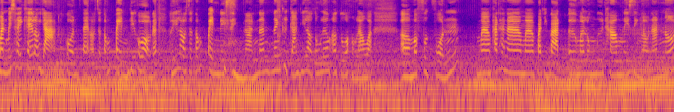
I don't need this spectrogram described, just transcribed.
มันไม่ใช่แค่เราอยากทุกคน แต่เราจะต้องเป็นที่เขาบอกนะเฮ้ยเราจะต้องเป็นในสิ่งนั้นนั่นนั่นคือการที่เราต้องเริ่มเอาตัวของเราอะ มาฝึกฝนมาพัฒนามาปฏิบัติเออมาลงมือทำในสิ่งเหล่านั้นเนาะ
